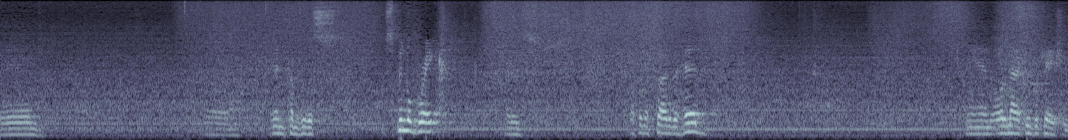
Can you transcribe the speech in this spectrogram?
and um, and comes with a spindle brake that is up on the side of the head and automatic lubrication.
